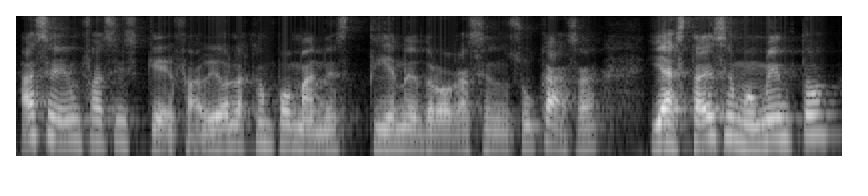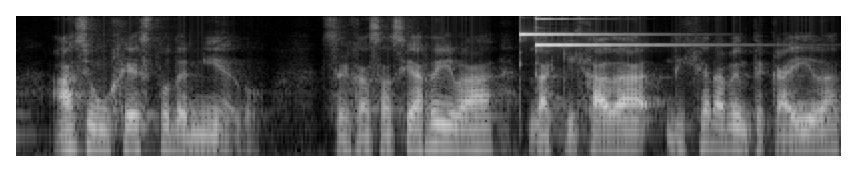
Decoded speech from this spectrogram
Hace énfasis que Fabiola Campomanes tiene drogas en su casa y hasta ese momento hace un gesto de miedo cejas hacia arriba, la quijada ligeramente caída,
